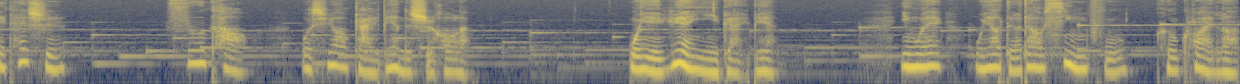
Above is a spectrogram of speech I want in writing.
也开始思考我需要改变的时候了。我也愿意改变，因为我要得到幸福和快乐。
